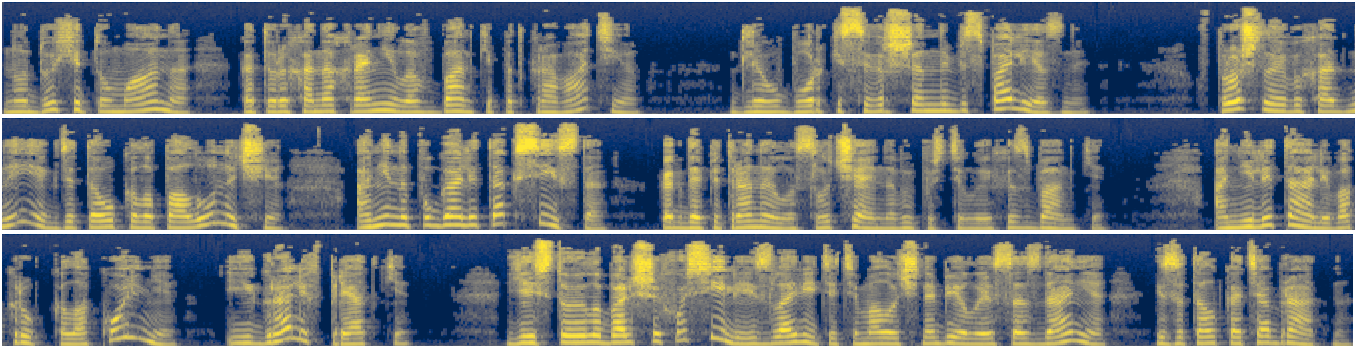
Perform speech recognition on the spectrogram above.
но духи тумана, которых она хранила в банке под кроватью, для уборки совершенно бесполезны. В прошлые выходные, где-то около полуночи, они напугали таксиста, когда Петронелла случайно выпустила их из банки. Они летали вокруг колокольни и играли в прятки. Ей стоило больших усилий изловить эти молочно-белые создания и затолкать обратно.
